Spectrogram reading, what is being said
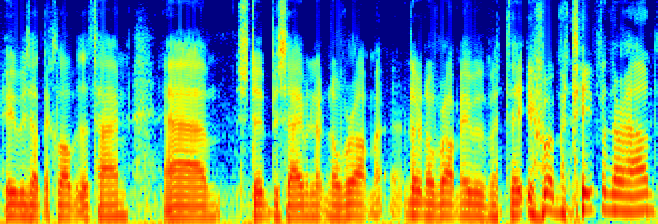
who was at the club at the time, um, stood beside me, looking over at me, looking over at me with my te- with my teeth in their hand.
